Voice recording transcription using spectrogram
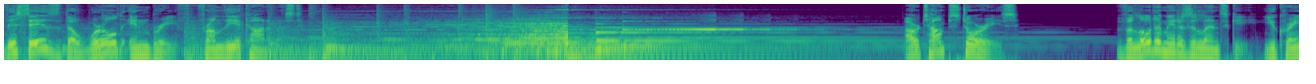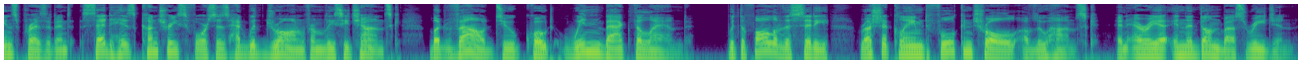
This is The World in Brief from The Economist. Our top stories. Volodymyr Zelensky, Ukraine's president, said his country's forces had withdrawn from Lysychansk, but vowed to, quote, win back the land. With the fall of the city, Russia claimed full control of Luhansk, an area in the Donbas region.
